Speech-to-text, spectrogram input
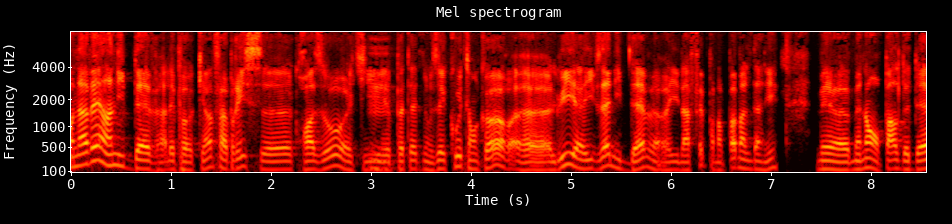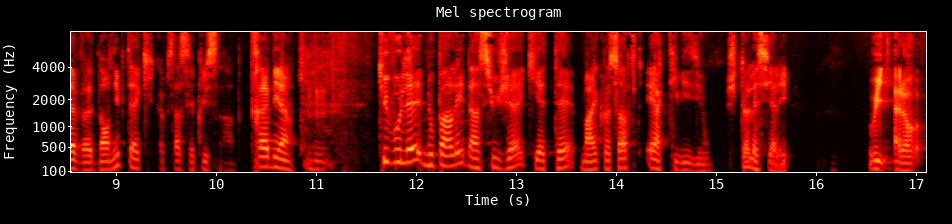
On avait un NipDev à l'époque, hein, Fabrice euh, Croiseau, euh, qui Mm. peut-être nous écoute encore. Euh, lui, euh, il faisait NipDev, euh, il l'a fait pendant pas mal d'années. Mais euh, maintenant, on parle de dev dans NipTech, comme ça, c'est plus simple. Très bien. Mhm. Tu voulais nous parler d'un sujet qui était Microsoft et Activision. Je te laisse y aller. Oui, alors,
